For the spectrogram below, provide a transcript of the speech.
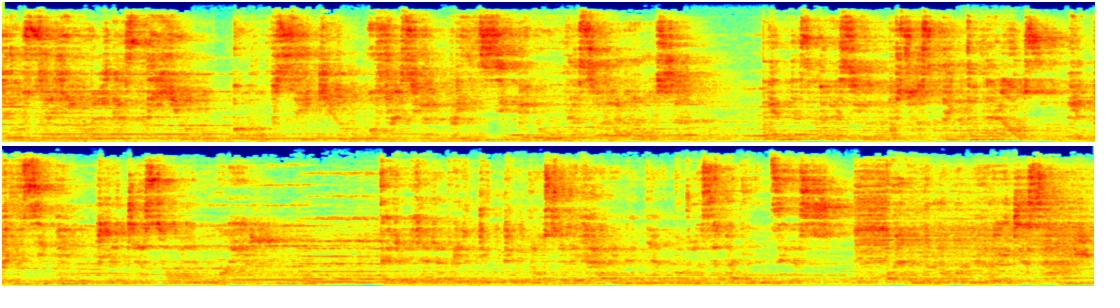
Petrus llegó al castillo, como obsequio ofreció al príncipe una sola rosa. En desprecio por su aspecto trajoso, el príncipe rechazó a la mujer. Pero ella le advirtió que no se dejara engañar por las apariencias. Cuando la volvió a rechazar,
